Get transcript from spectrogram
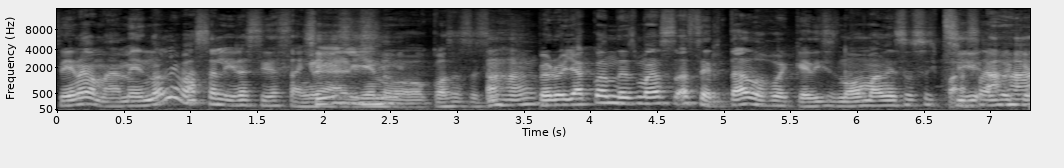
sí, no mames, no le va a salir así de sangre Sí, a alguien sí. o cosas así. Ajá. Pero ya cuando es más acertado, güey, que dices, no mames, eso sí pasa, güey, qué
